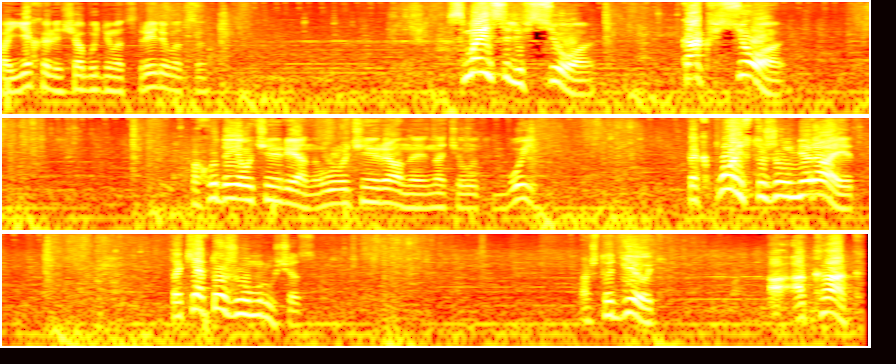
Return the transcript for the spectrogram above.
Поехали, сейчас будем отстреливаться. В смысле все? Как все? Походу я очень рано, очень рано начал этот бой. Так поезд уже умирает. Так я тоже умру сейчас. А что делать? А, а как?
